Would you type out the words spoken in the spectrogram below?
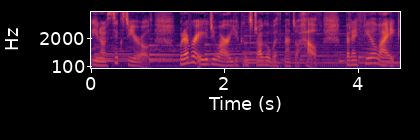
you know, 60 year old, whatever age you are, you can struggle with mental health. But I feel like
